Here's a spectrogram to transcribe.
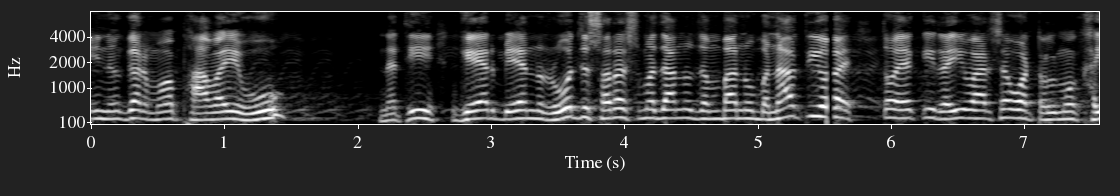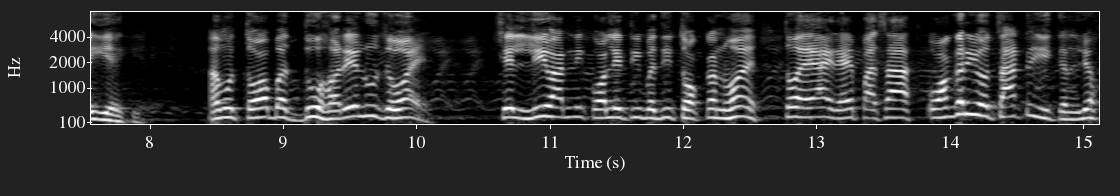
એને ઘરમાં ફાવાય એવું નથી. ઘેર બેન રોજ સરસ મજાનું જમવાનું બનાવતી હોય, તો એ કે રવિવાર છે હોટલમાં ખાઈએ કે. આમ તો બધું હરેલું જ હોય. છેલ્લી વારની ક્વોલિટી બધી ટોકન હોય, તો એ પાછા ઓગરીઓ ચાટી કરી લ્યો.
